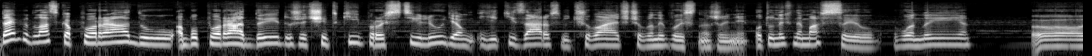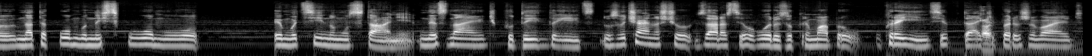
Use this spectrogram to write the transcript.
Дай, будь ласка, пораду або поради дуже чіткі, прості людям, які зараз відчувають, що вони виснажені. От у них нема сил, вони е, на такому низькому емоційному стані, не знають, куди йти. Ну, звичайно, що зараз я говорю зокрема про українців, та, які Так. переживають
